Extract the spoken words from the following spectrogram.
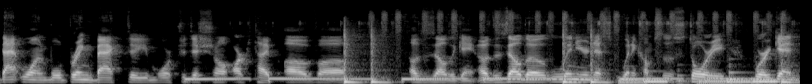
that one will bring back the more traditional archetype of uh of the Zelda game, of the Zelda linearness when it comes to the story. Where again,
